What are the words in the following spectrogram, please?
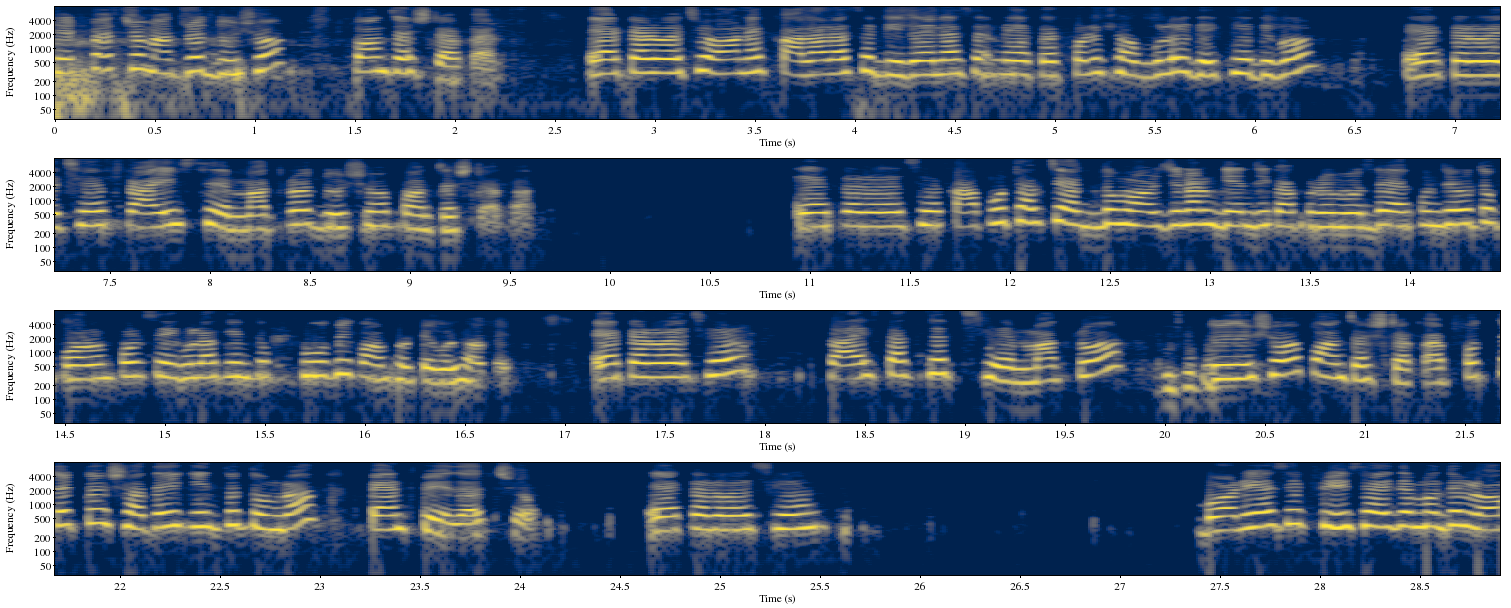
রেট পাচ্ছ মাত্র দুশো পঞ্চাশ টাকার একটা রয়েছে অনেক কালার আছে ডিজাইন আছে আমি এক এক করে সবগুলোই দেখিয়ে দিব। একটা রয়েছে প্রাইস মাত্র দুশো পঞ্চাশ টাকা। একটা রয়েছে কাপড় থাকছে একদম অরিজিনাল গেঞ্জি কাপড়ের মধ্যে। এখন যেহেতু গরম পড়ছে এগুলা কিন্তু খুবই কমফোর্টেবল হবে। একটা রয়েছে প্রাইস থাকছে মাত্র দুইশো পঞ্চাশ টাকা। প্রত্যেকটার সাথেই কিন্তু তোমরা প্যান্ট পেয়ে যাচ্ছ। একটা রয়েছে বডি আছে ফ্রি সাইজের মধ্যে লং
